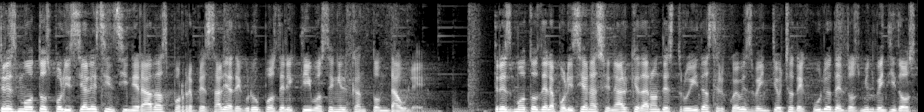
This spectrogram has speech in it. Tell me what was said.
Tres motos policiales incineradas por represalia de grupos delictivos en el Cantón Daule. Tres motos de la Policía Nacional quedaron destruidas el jueves 28 de julio del 2022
